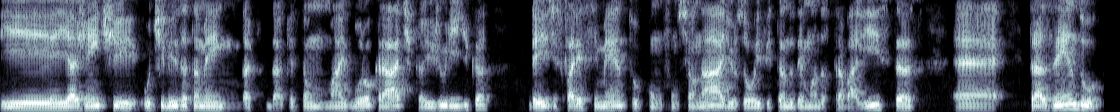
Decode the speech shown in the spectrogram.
e, e a gente utiliza também da, da questão mais burocrática e jurídica, desde esclarecimento com funcionários ou evitando demandas trabalhistas, é, trazendo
